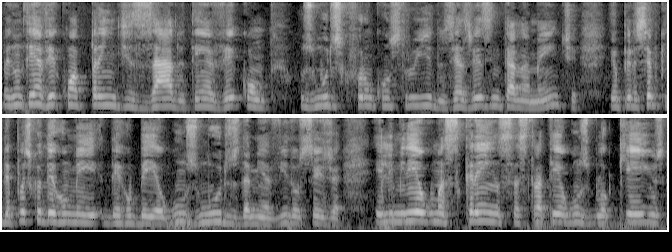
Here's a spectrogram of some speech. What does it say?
Mas não tem a ver com aprendizado, tem a ver com os muros que foram construídos. E às vezes internamente eu percebo que depois que eu derrubei, derrubei alguns muros da minha vida, ou seja, eliminei algumas crenças, tratei alguns bloqueios,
